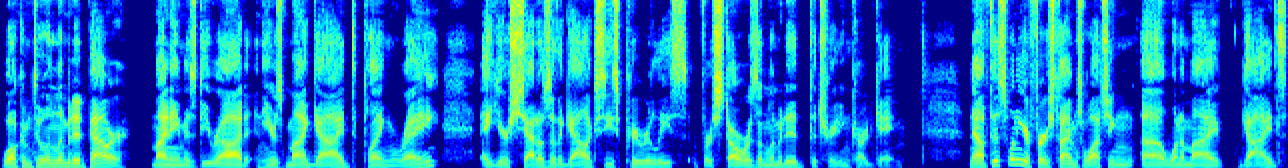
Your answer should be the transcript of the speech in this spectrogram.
Welcome to Unlimited Power. My name is D Rod, and here's my guide to playing Rey, at your Shadows of the Galaxies pre release for Star Wars Unlimited, the trading card game. Now, if this is one of your first times watching uh, one of my guides,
